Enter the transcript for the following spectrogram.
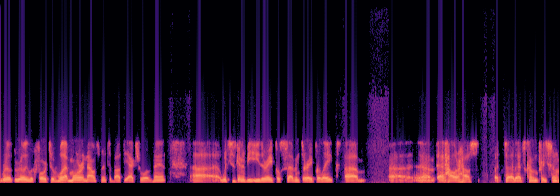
really, really look forward to it. We'll have more announcements about the actual event, uh, which is going to be either April 7th or April 8th um, uh, uh, at Holler House, but uh, that's coming pretty soon.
